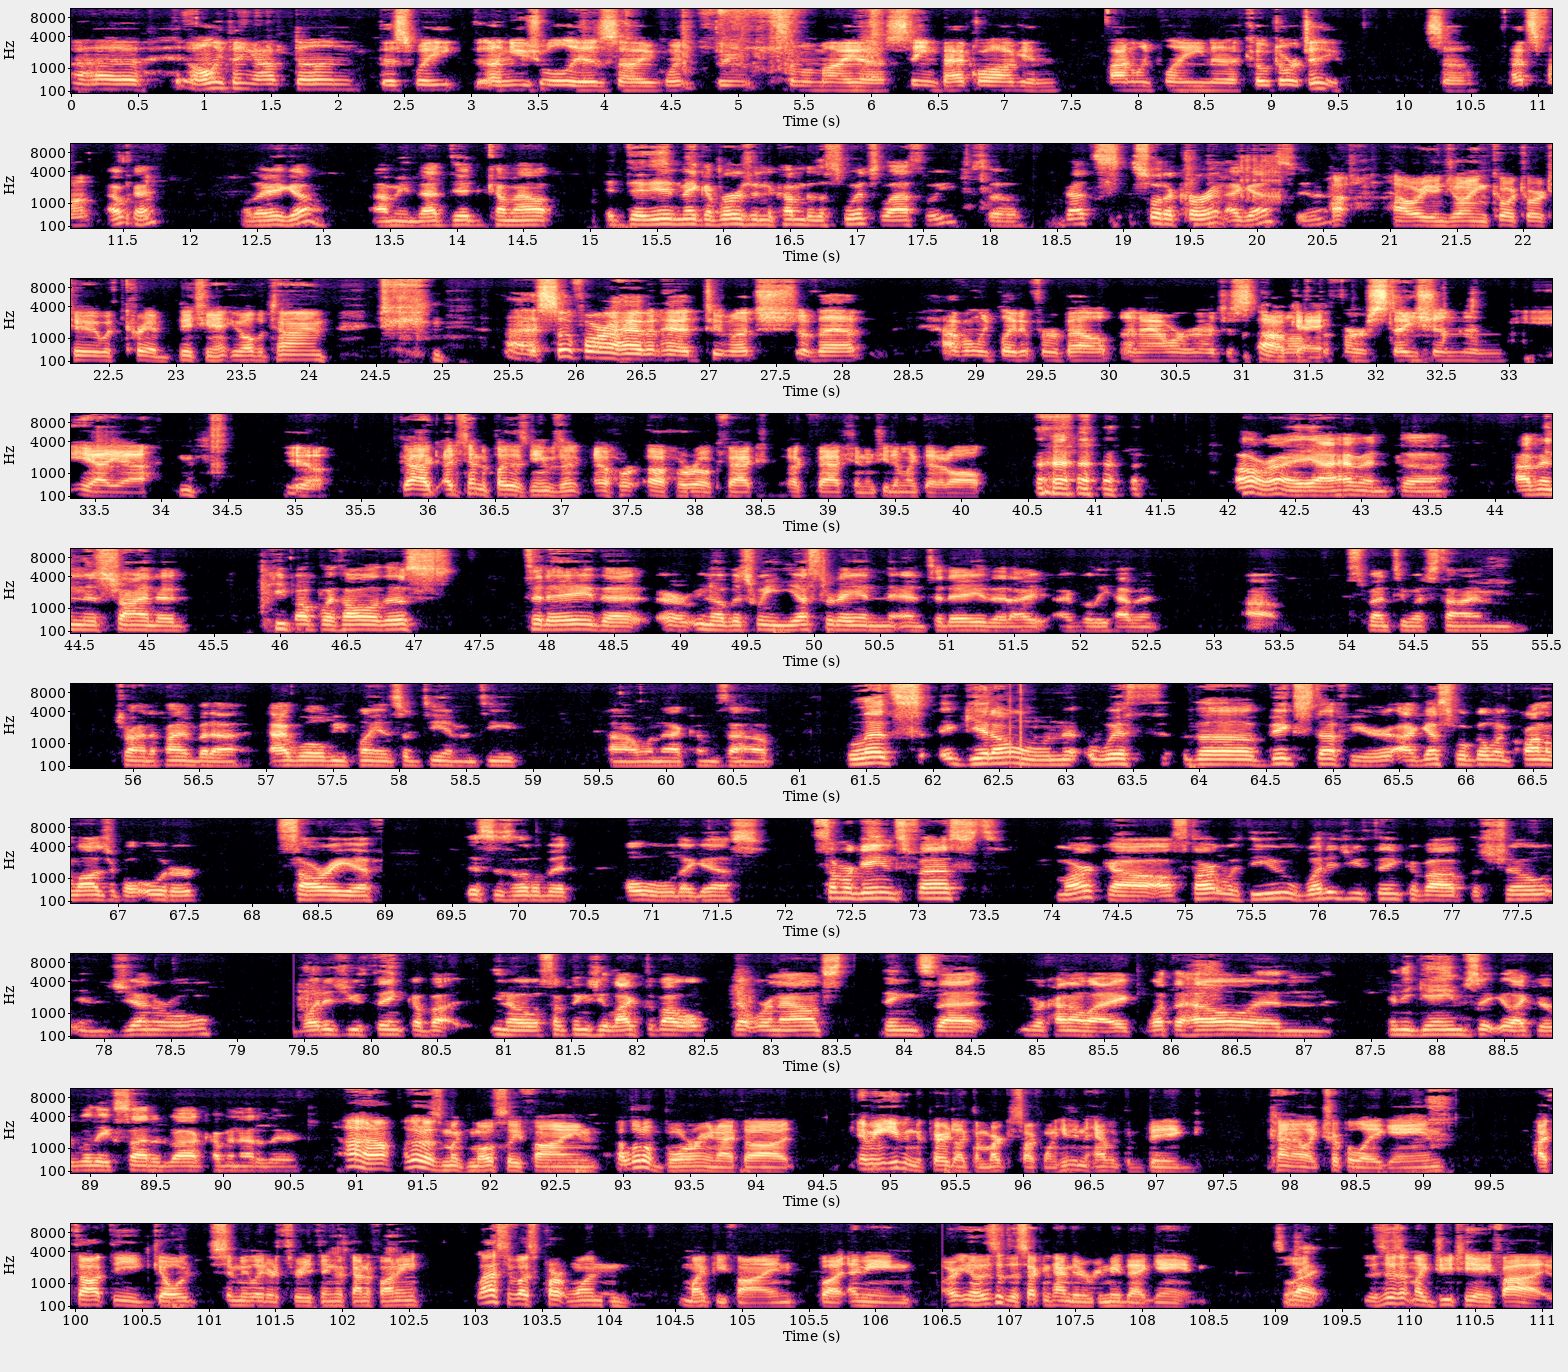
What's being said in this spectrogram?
Uh, the only thing I've done this week unusual is I went through some of my uh, Steam backlog and finally playing uh, KOTOR 2. So that's fun. Okay. Well, there you go. I mean, that did come out. It, they did make a version to come to the Switch last week, so that's sort of current, I guess. You know? how, how are you enjoying KOTOR 2 with Kreia bitching at you all the time? uh, so far, I haven't had too much of that. I've only played it for about an hour. I just got okay. off the first station and yeah, yeah, yeah. I, I tend to play those games in a, a heroic fac- fashion, and she didn't like that at all. all right, yeah, I haven't. Uh, I've been just trying to keep up with all of this today. That, or you know, between yesterday and and today, that I I really haven't um, spent too much time trying to find. But uh, I will be playing some TMNT uh, when that comes out let's get on with the big stuff here. I guess we'll go in chronological order. Sorry if this is a little bit old, I guess. Summer Games Fest. Mark, uh, I'll start with you. What did you think about the show in general? What did you think about, you know, some things you liked about that were announced, things that you were kind of like, what the hell? And any games that you're like, you're really excited about coming out of there? I don't know. I thought it was mostly fine. A little boring, I thought. I mean, even compared to like the Microsoft one, he didn't have like the big kind of like AAA game. I thought the Goat Simulator 3 thing was kind of funny. Last of Us Part 1 might be fine, but I mean, or, you know, this is the second time they remade that game. So, like, right. this isn't like GTA 5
